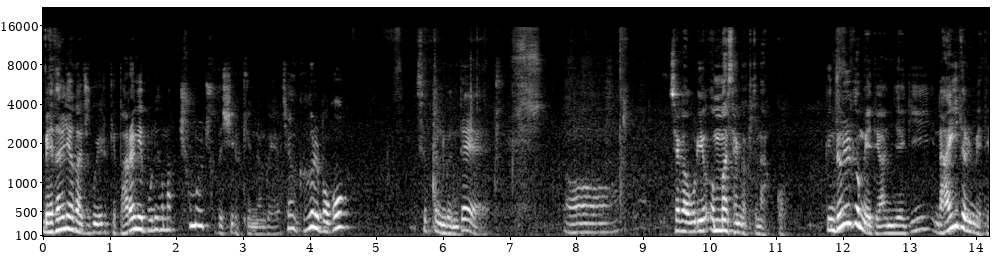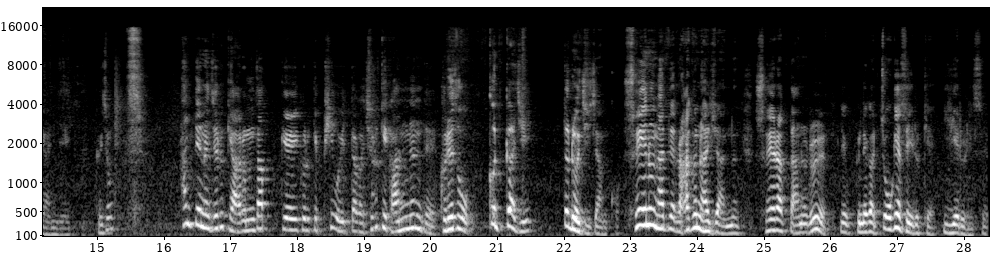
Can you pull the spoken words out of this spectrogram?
매달려 가지고 이렇게 바람이 부니까 막 춤을 추듯이 이렇게 있는 거예요. 제가 그걸 보고 썼던 건데 어 제가 우리 엄마 생각도 났고 그 늙음에 대한 얘기, 나이 들음에 대한 얘기, 그죠? 한때는 저렇게 아름답게 그렇게 피어 있다가 저렇게 갔는데 그래도 끝까지 떨어지지 않고 쇠는 하되 락은 하지 않는 쇠락 단어를 내가 쪼개서 이렇게 이해를 했어요.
